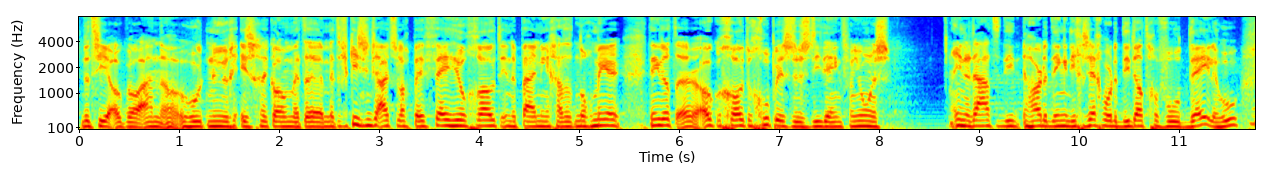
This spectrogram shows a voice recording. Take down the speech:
dat zie je ook wel aan eh, hoe het nu is gekomen met de, met de verkiezingsuitslag PVV. Heel groot in de peilingen gaat het nog meer. Ik denk dat er ook een grote groep is dus die denkt van jongens, inderdaad die harde dingen die gezegd worden, die dat gevoel delen. Hoe... Ja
